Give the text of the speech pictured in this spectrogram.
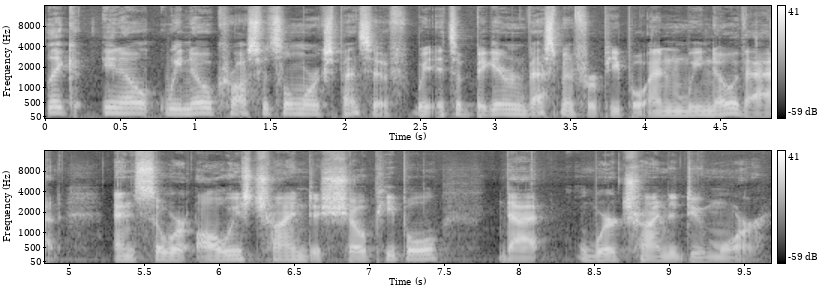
like you know we know CrossFit's a little more expensive. We, it's a bigger investment for people, and we know that. And so we're always trying to show people that we're trying to do more,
